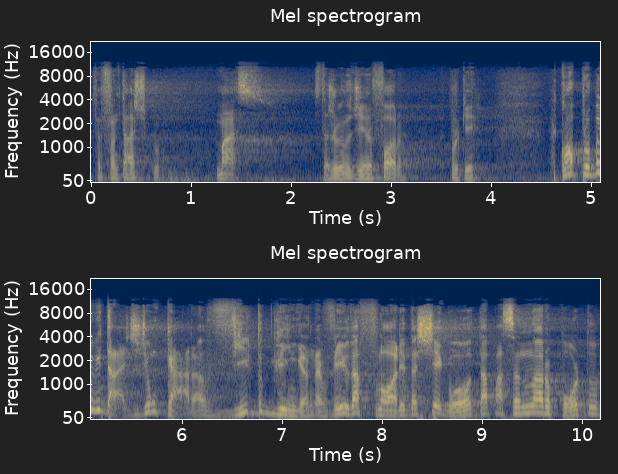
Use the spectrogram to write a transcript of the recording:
Foi fantástico. Mas, você está jogando dinheiro fora. Por quê? Qual a probabilidade de um cara vir do gringa, né, veio da Flórida, chegou, está passando no aeroporto,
